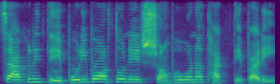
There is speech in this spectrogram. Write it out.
চাকরিতে পরিবর্তনের সম্ভাবনা থাকতে পারে,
